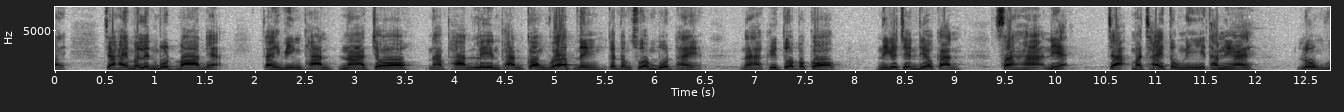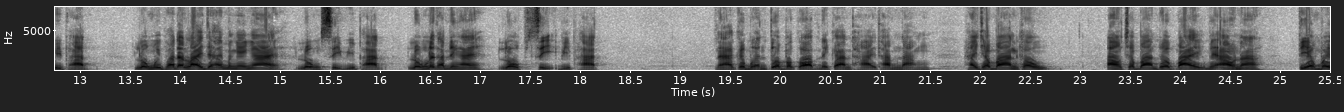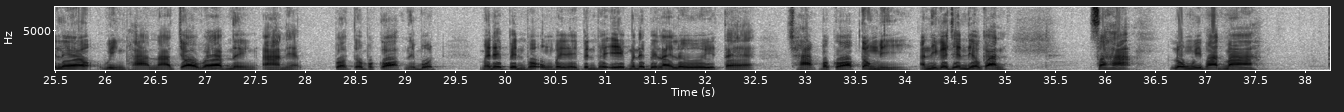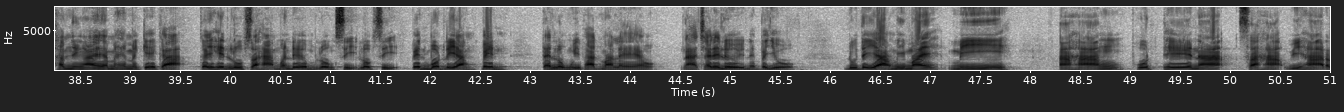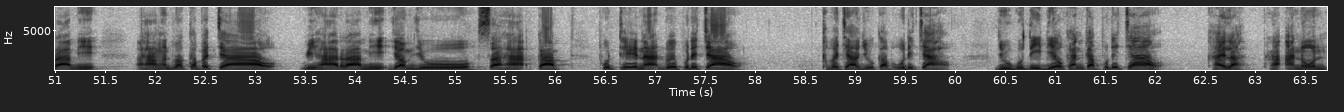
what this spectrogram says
จะให้มาเล่นบทบาทเนี่ยจะให้วิ่งผ่านหน้าจอนะผ่านเลนผ่านกล้องแวบหนึ่งก็ต้องสวมบทให้นะคือตัวประกอบ นี่ก็เช่นเดียวกัน สหะเนี่ยจะมาใช้ตรงนี้ทำยังไง ลงวิพัฒน์ลงวิพัฒน์อะไรจะให้มันง่าย ๆ ลงสีวิพัฒน์ ลงแล้วทำยังไง ลบสีวิพัฒน์นะก็เหมือนตัวประกอบในการถ่ายทำหนัง ให้ชาวบ้านเข้าเอาชาวบ้านทั่วไปไม่เอานะ เตรียมไว้แล้ววิ่งผ่านหน้าจอแวบหนึ่งอ่าเนี่ยตัวตัวประกอบในบท ไม่ได้เป็นพระองค์ไม่ได้เป็นพระเอกไม่ได้เป็นอะไรเลย แต่ฉากประกอบต้องมี อันนี้ก็เช่นเดียวกัน สหลงวิพัฒน์มาทำยังไงไม่ให้มันเกะกะ ก็จะเห็นรูปสหเหมือนเดิม ลงสี่ลบสี่เป็นบทหรือยังเป็น แต่ลงวิพัฒน์มาแล้วนะใช้ได้เลยในประโยค ดูตัวอย่างมีไหมมีอาหังพุทธเทนะ สหวิหารามิ อาหังอันว่าข้าพเจ้า วิหารามิย่อมอยู่สหกับพุทธเทนะด้วยพุทธเจ้าข้าพเจ้าอยู่กับพระพุทธเจ้า อยู่กุฏิเดียวกันกับพระพุทธเจ้า ใครล่ะ พระอานนท์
